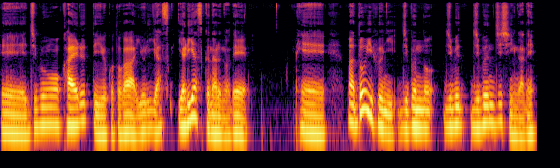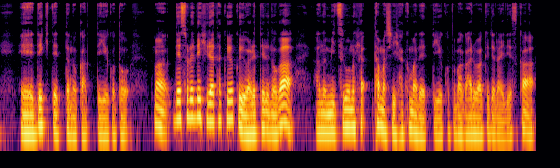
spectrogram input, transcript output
えー、自分を変えるっていうことがよりやりやすくなるので、えー、まあ、どういうふうに自分の自分自分自身がね、えー、できていったのかっていうこと、まあ、でそれで平たくよく言われてるのがあの三つ子の魂100までっていう言葉があるわけじゃないですか。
